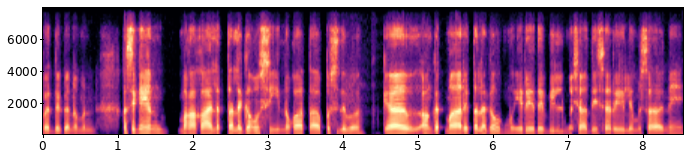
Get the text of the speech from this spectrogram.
Pwede ka naman, kasi ngayon, makakalat talaga kung sino ka, tapos di ba? Kaya hanggat maaari talaga, huwag mo i-reveal masyado yung sarili mo sa ano eh,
